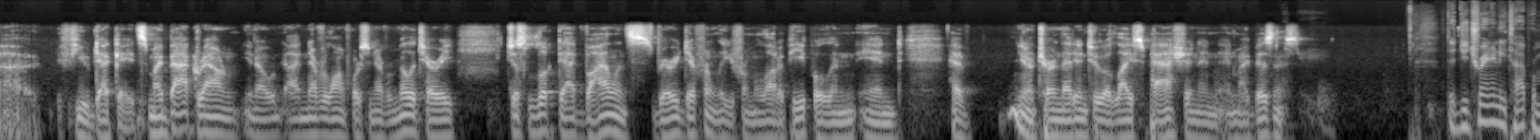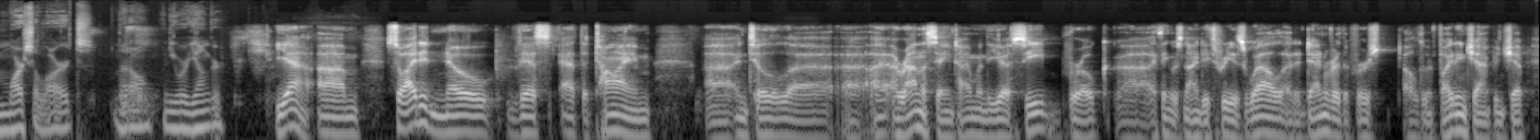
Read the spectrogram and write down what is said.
uh, few decades. My background, you know, uh, never law enforcement, never military, just looked at violence very differently from a lot of people and, and have, you know, turned that into a life's passion and, and my business. Did you train any type of martial arts? at all when you were younger? Yeah. Um, so I didn't know this at the time uh, until uh, uh, around the same time when the UFC broke. Uh, I think it was '93 as well at a Denver, the first Ultimate Fighting Championship.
